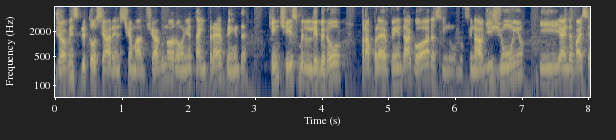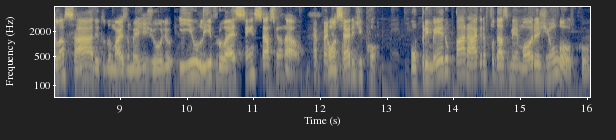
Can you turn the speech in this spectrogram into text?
jovem escritor cearense chamado Tiago Noronha, está em pré-venda, quentíssimo. Ele liberou para pré-venda agora, assim, no, no, final de junho, e ainda vai ser lançado e tudo mais no mês de julho. E o livro é sensacional. É uma série de o primeiro parágrafo das Memórias de um Louco.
